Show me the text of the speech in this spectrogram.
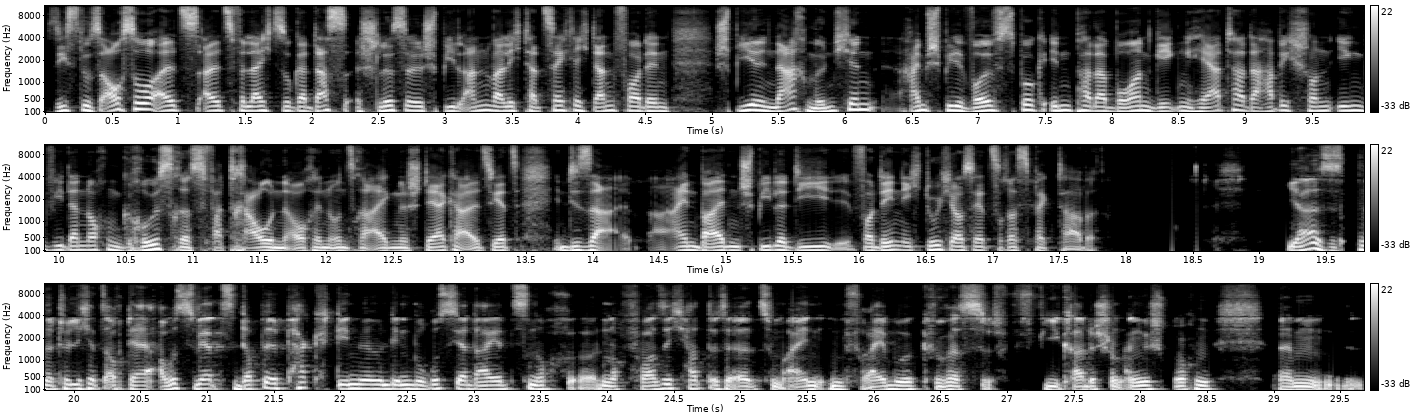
siehst du es auch so als, als vielleicht sogar das Schlüsselspiel an, weil ich tatsächlich dann vor den Spielen nach München, Heimspiel Wolfsburg in Paderborn gegen Hertha, da habe ich schon irgendwie dann noch ein größeres Vertrauen auch in unsere eigene Stärke als jetzt in diese ein, beiden Spiele, die, vor denen ich durchaus jetzt Respekt habe. Ja, es ist natürlich jetzt auch der Auswärts-Doppelpack, den, den Borussia da jetzt noch, äh, noch vor sich hat. Äh, zum einen in Freiburg, was, wie gerade schon angesprochen, ähm,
